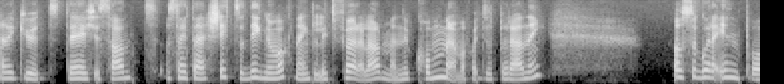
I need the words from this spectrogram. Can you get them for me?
Herregud, det er ikke sant. Og så tenkte jeg shit, så digg, nå våkner jeg egentlig litt før alarmen. Nå kommer jeg meg faktisk på trening. Og så går jeg inn på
